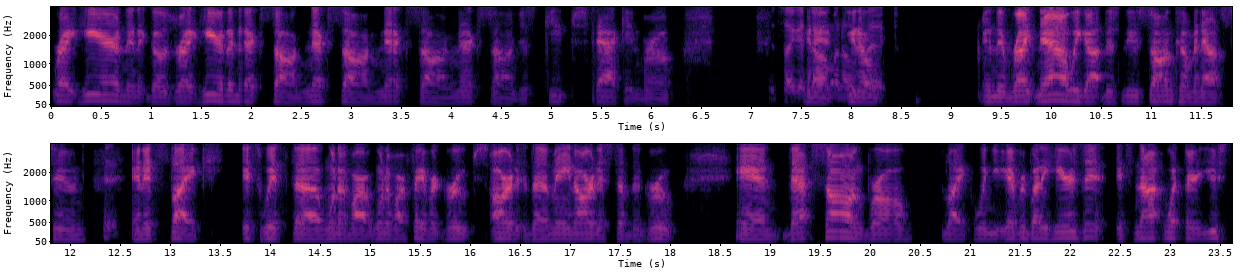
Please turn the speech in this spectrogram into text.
right here, and then it goes right here, the next song, next song, next song, next song. Just keep stacking, bro. it's like a And it- you know, effect. And then right now we got this new song coming out soon, and it's like it's with uh, one of our one of our favorite groups, art the main artist of the group, and that song, bro. Like when you everybody hears it, it's not what they're used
